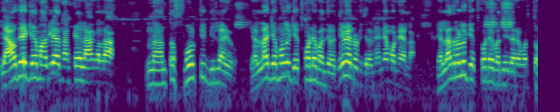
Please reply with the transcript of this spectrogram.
ಯಾವುದೇ ಗೇಮ್ ಆಗ್ಲಿ ಅದು ನನ್ನ ಕೈಲಿ ಆಗಲ್ಲ ಅಂತ ಸೋಲ್ತಿದ್ದಿಲ್ಲ ಇವರು. ಎಲ್ಲಾ ಗೇಮಲ್ಲೂ ಗೆದ್ಕೊಂಡೇ ಬಂದಿರೋದು. ನೀವೇ ನೋಡಿದ್ರೆ ನೆನ್ನೆ ಮೊನ್ನೆ ಎಲ್ಲ? ಎಲ್ಲದ್ರಲ್ಲೂ ಗೆದ್ಕೊಂಡೇ ಬಂದಿದ್ದಾರೆ ಹೊರತು.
